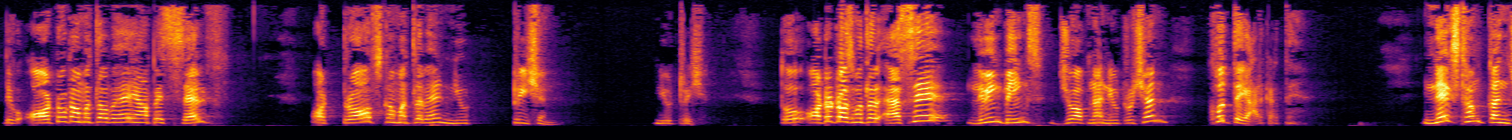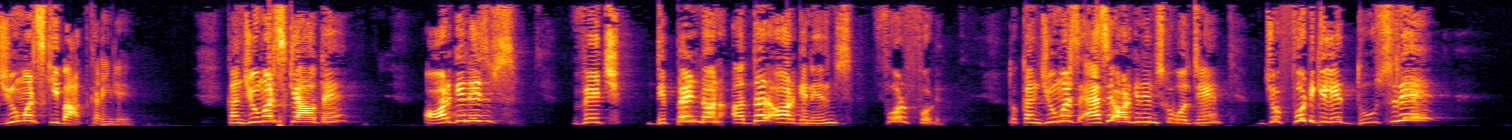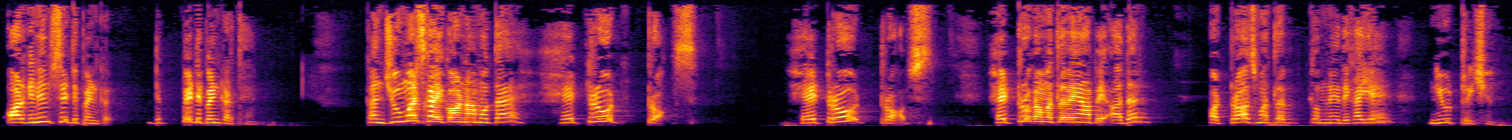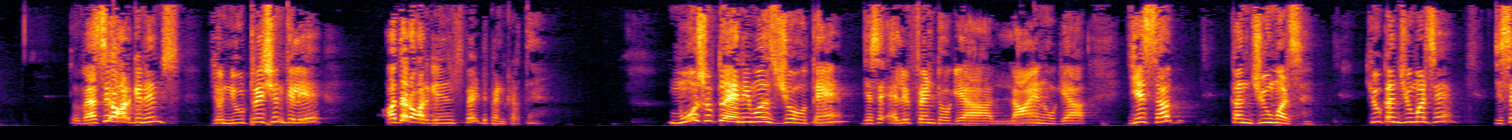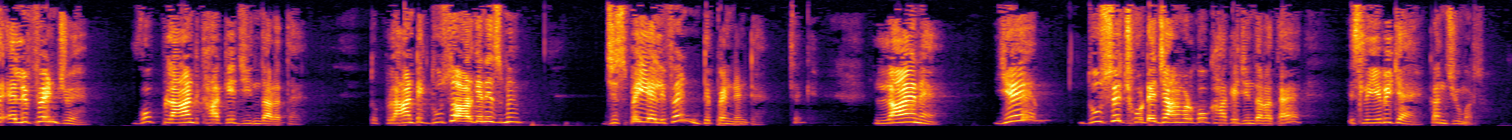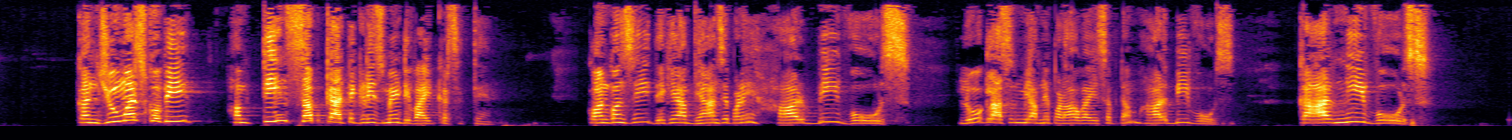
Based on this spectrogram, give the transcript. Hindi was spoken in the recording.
देखो ऑटो का मतलब है यहाँ पे सेल्फ और ट्रॉप्स का मतलब है न्यूट्रिशन न्यूट्रिशन तो ऑटोट्रॉप्स मतलब ऐसे लिविंग बींग्स जो अपना न्यूट्रिशन खुद तैयार करते हैं। नेक्स्ट हम कंज्यूमर्स की बात करेंगे। कंज्यूमर्स क्या होते हैं? Organisms which depend on other organisms for food. तो कंज्यूमर्स ऐसे ऑर्गेनिम्स को बोलते हैं जो फ़ूड के लिए दूसरे ऑर्गेनिज्म से डिपेंड पे डिपेंड करते हैं। कंज्यूमर्स का एक और नाम होता है हेट्रोट्रॉप्स हेट्रोट्रॉप्स हेट्रो का मतलब है यहाँ पे अदर और ट्रॉप्स मतलब तुमने देखा ये न्यूट्रिशन तो वैसे ऑर्गेनिम्स जो न्यूट्रिशन के लिए अदर ऑर्गेनिज्म पे डिपेंड करते हैं। मोस्ट ऑफ़ द एनिमल्स जो होते हैं, जैसे एलिफेंट हो गया लायन हो गया, ये सब कंज्यूमर्स हैं। क्यों कंज्यूमर्स हैं? जैसे एलिफेंट जो है, वो प्लांट खा के ज़िंदा रहता है। तो प्लांट एक दूसरा ऑर्गेनिज्म है जिसपे ये एलिफेंट डिपेंडेंट है, ठीक है? लायन है, ये दूसरे छोटे जानवर को खा के ज़िंदा रहता है, इसलिए ये भी क्या है? कंज्यूमर कंज्यूमर्स को भी हम तीन सब कैटेगरीज में डिवाइड कर सकते हैं। कौन कौन सी? देखिए आप ध्यान से पढ़ें। हार्बी वोर्स लोअर क्लासेस में आपने पढ़ा होगा ये सब term herbivores carnivores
